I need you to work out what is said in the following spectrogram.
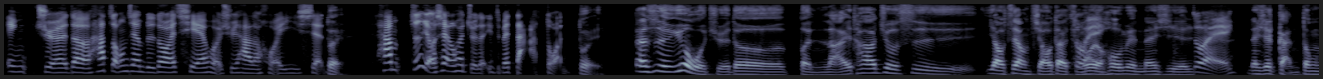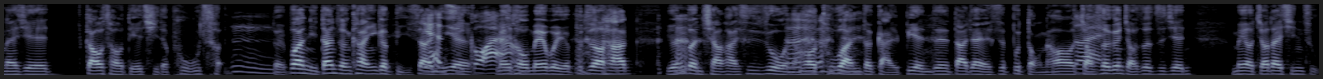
因觉得他中间不是都会切回去他的回忆线，对，他们就是有些人会觉得一直被打断，对。但是因为我觉得本来他就是要这样交代，才会有后面那些对，那些感动、那些高潮迭起的铺陈。嗯，对，不然你单纯看一个比赛，你也没头没尾，也不知道他原本强还是弱，然后突然的改变，这大家也是不懂，然后角色跟角色之间没有交代清楚，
